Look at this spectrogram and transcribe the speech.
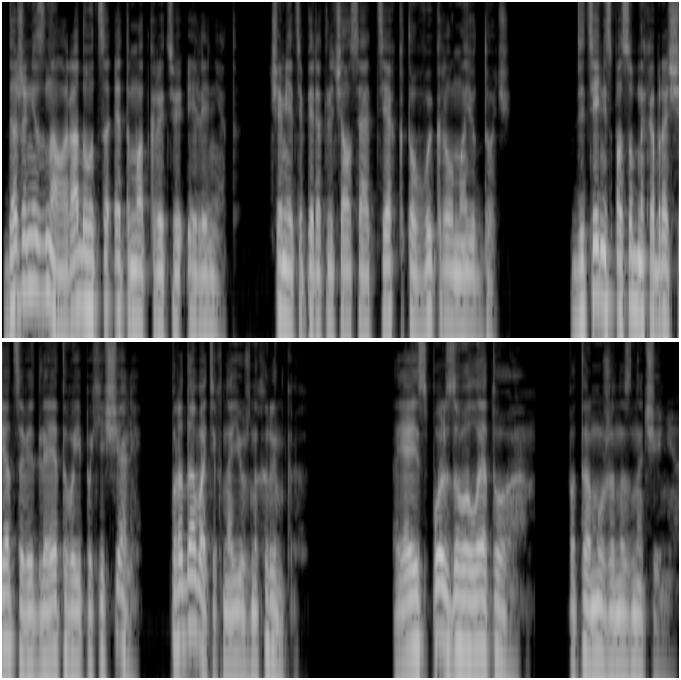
Даже не знал, радоваться этому открытию или нет. Чем я теперь отличался от тех, кто выкрал мою дочь. Детей, не способных обращаться, ведь для этого и похищали продавать их на южных рынках. Я использовал эту по тому же назначению.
